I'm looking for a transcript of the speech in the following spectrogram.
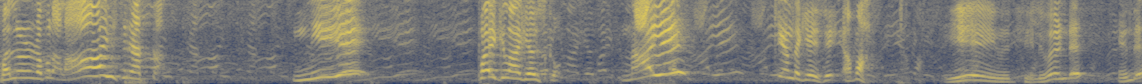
పల్లెలో డబ్బులు అలా ఇసిరేస్తా నీ పైకి లాగేసుకో. నాయి కిందకేసి అబ్బా ఏమి తెలివండి? ఏంది?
